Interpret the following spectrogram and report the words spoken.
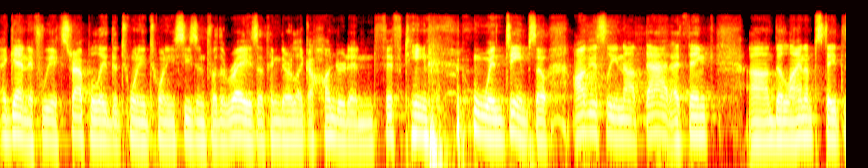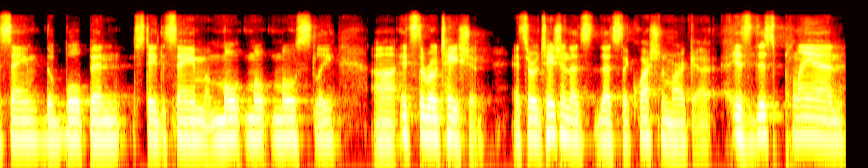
again, if we extrapolate the 2020 season for the Rays, I think they're like a 115 win team. So obviously not that. I think uh, the lineup stayed the same, the bullpen stayed the same. Mo- mo- mostly, uh, it's the rotation. It's the rotation that's that's the question mark. Uh, is this plan?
